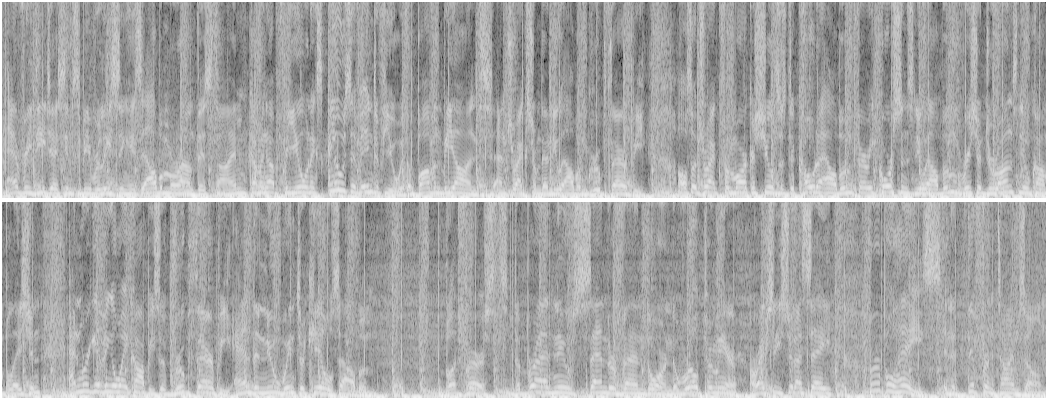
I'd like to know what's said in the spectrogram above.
Every DJ seems to be releasing his album around this time. Coming up for you, an exclusive interview with Above and Beyond and tracks from their new album Group Therapy. Also, track from Markus Schulz's Dakota album, Ferry Corsten's new album, Richard Durand's new compilation, and we're giving away copies of Group Therapy and the new Winter Kills album. But first, the brand new Sander Van Doorn, the world premiere, or actually, should I say, Purple Haze in a different time zone.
